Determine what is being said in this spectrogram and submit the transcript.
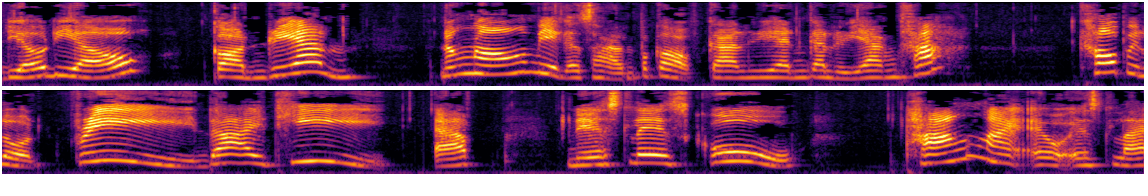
เดี๋ยวเดี๋ยว ก่อนเรียน น้องๆ มีเอกสารประกอบการเรียนกันหรือยังคะ เข้าไปโหลดฟรีได้ที่แอป Nestle School ทั้งใน iOS และ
